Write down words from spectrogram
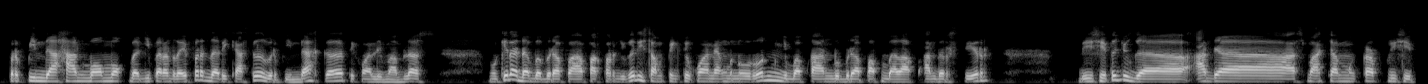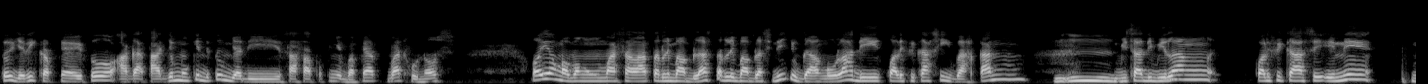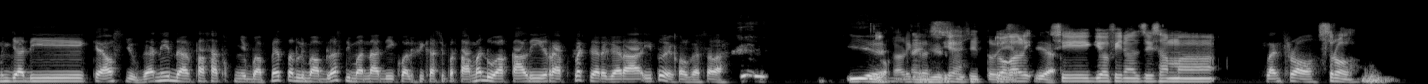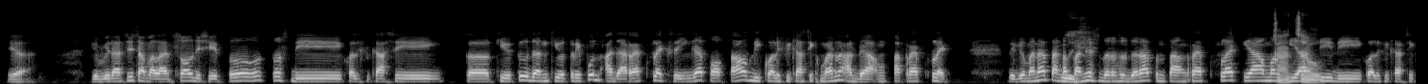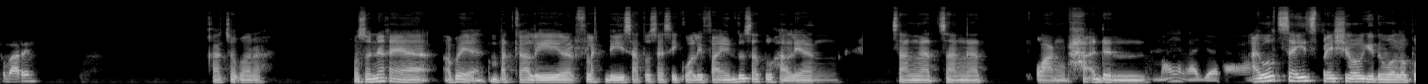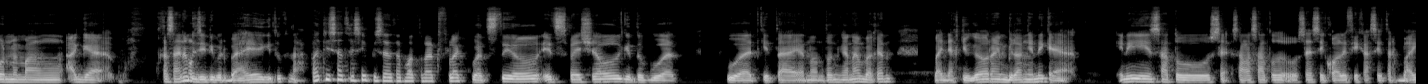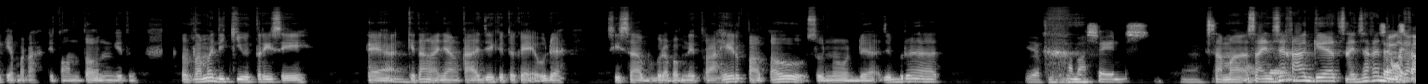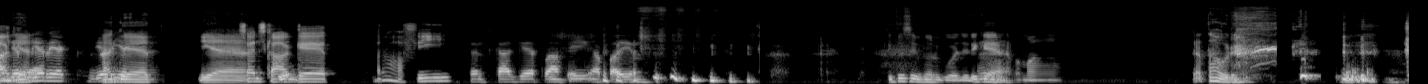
perpindahan momok bagi para driver dari Kastil berpindah ke tikungan 15. Mungkin ada beberapa faktor juga di samping tikungan yang menurun menyebabkan beberapa pembalap understeer. Di situ juga ada semacam curve di situ, jadi curve-nya itu agak tajam mungkin itu menjadi salah satu penyebabnya, but who knows. Oh iya ngomong masalah ter 15, ter 15 ini juga ngulah di kualifikasi bahkan Mm-mm. bisa dibilang kualifikasi ini menjadi chaos juga nih dan salah satu penyebabnya ter 15 di mana di kualifikasi pertama dua kali red flag gara-gara itu ya kalau nggak salah. iya Dua kali Iya, di situ. Dua iya. kali Iya. si Giovinazzi sama Lance Stroll, Stroll. ya. Giovinazzi sama Lance Stroll di situ, terus di kualifikasi ke Q2 dan Q3 pun ada red flag sehingga total di kualifikasi kemarin ada empat red flag. Bagaimana tanggapannya saudara-saudara tentang red flag yang menghiasi di kualifikasi kemarin? kacau parah maksudnya kayak apa ya empat kali red flag di satu sesi qualifying itu satu hal yang sangat sangat langka dan Lumayan jarang. I would say it's special gitu walaupun memang agak kesannya menjadi berbahaya gitu kenapa di satu sesi bisa dapat red flag but still it's special gitu buat buat kita yang nonton karena bahkan banyak juga orang yang bilang ini kayak ini satu salah satu sesi kualifikasi terbaik yang pernah ditonton gitu terutama di Q3 sih kayak Hmm. kita nggak nyangka aja gitu kayak udah sisa beberapa menit terakhir tahu-tahu Sunoda jebret Iya. sama Sainz. Sama Oke. Sainsnya kaget Sainsnya kan Sainz juga Kaget, kaget dia react, dia react. kaget Iya. Sainz kaget. Raffi. Sainz kaget, Raffi ngapain? itu sih menurut gue jadi kayak memang nggak tahu deh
